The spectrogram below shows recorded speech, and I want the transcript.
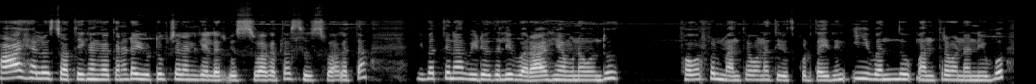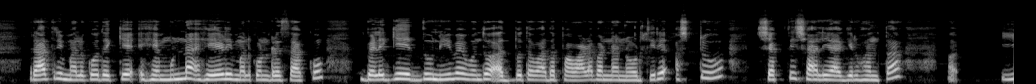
Hi, hello, Swathi Ganga Kannada YouTube ಚಾನಲ್ಗೆ ಎಲ್ಲರಿಗೂ ಸ್ವಾಗತ ಸುಸ್ವಾಗತ. ಇವತ್ತಿನ ವಿಡಿಯೋದಲ್ಲಿ ವರಾಹಿ ಅಮ್ಮನ ಒಂದು ಪವರ್ಫುಲ್ ಮಂತ್ರವನ್ನು ತಿಳಿಸ್ಕೊಡ್ತಾ ಇದ್ದೀನಿ. ಈ ಒಂದು ಮಂತ್ರವನ್ನು ನೀವು ರಾತ್ರಿ ಮಲಗೋದಕ್ಕೆ ಹೆ, ಮುನ್ನ ಹೇಳಿ ಮಲ್ಕೊಂಡ್ರೆ ಸಾಕು. ಬೆಳಗ್ಗೆ ಎದ್ದು ನೀವೇ ಒಂದು ಅದ್ಭುತವಾದ ಪವಾಡವನ್ನು ನೋಡ್ತೀರಿ. ಅಷ್ಟು ಶಕ್ತಿಶಾಲಿಯಾಗಿರುವಂಥ ಈ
